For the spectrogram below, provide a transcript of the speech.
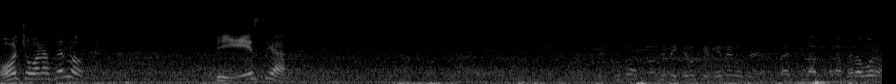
¿Ocho van a hacerlo? Bestia. Disculpa, ¿dónde me dijeron que vienen los de la, la, la mera buena?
